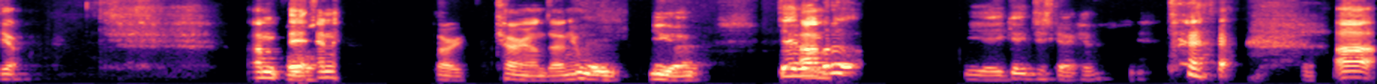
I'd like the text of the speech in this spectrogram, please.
Yep. Um, and sorry, carry on, Daniel. You go, Dave. Um, a, yeah, you go, just go, Kevin. uh,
